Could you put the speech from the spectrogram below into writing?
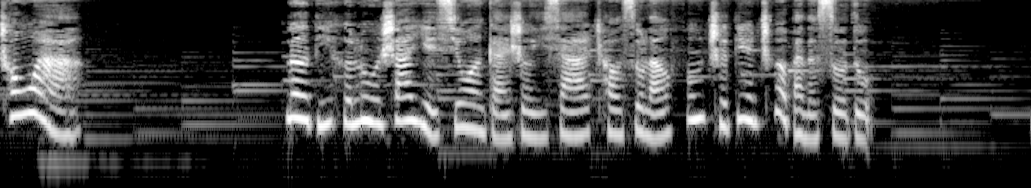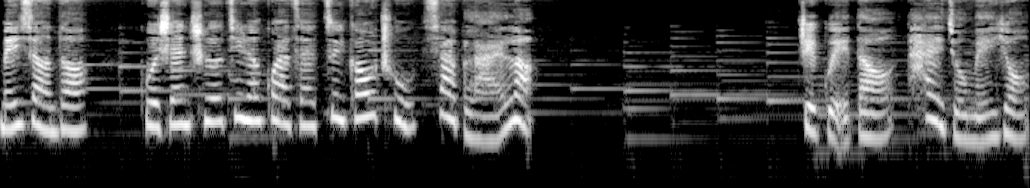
冲啊！乐迪和露莎也希望感受一下超速狼风驰电掣般的速度，没想到过山车竟然挂在最高处下不来了。这轨道太久没用。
